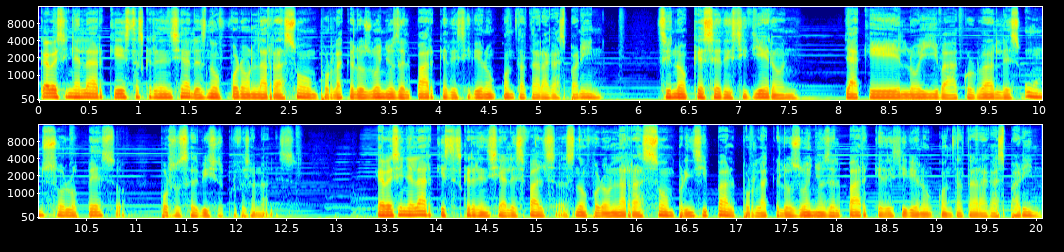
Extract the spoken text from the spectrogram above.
Cabe señalar que estas credenciales no fueron la razón por la que los dueños del parque decidieron contratar a Gasparín, sino que se decidieron ya que él no iba a cobrarles un solo peso por sus servicios profesionales. Cabe señalar que estas credenciales falsas no fueron la razón principal por la que los dueños del parque decidieron contratar a Gasparín,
